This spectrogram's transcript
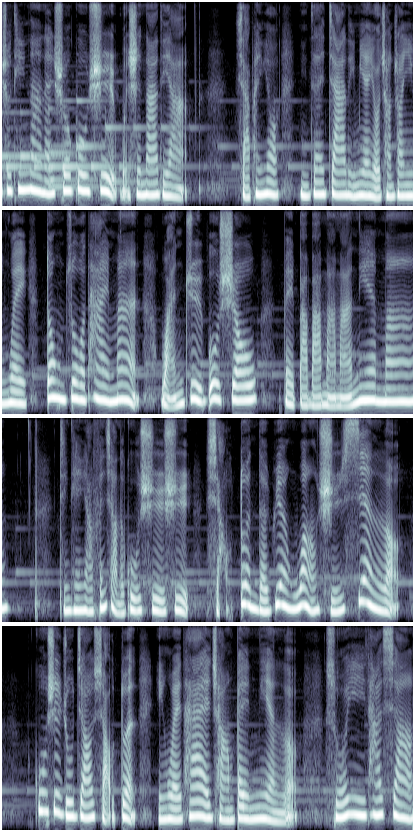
收听娜来说故事，我是娜迪亚。小朋友，你在家里面有常常因为动作太慢、玩具不收，被爸爸妈妈念吗？今天要分享的故事是小顿的愿望实现了。故事主角小顿因为太常被念了，所以他想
